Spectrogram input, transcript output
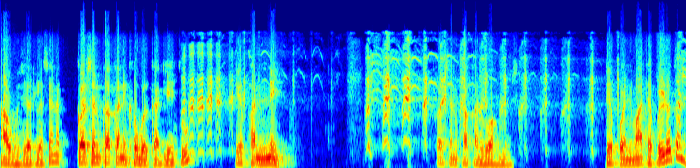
આવું છે એટલે છે ને, કરશન કાકાની ખબર કાઢીએ તું ફેફાન નહીં. કરશન કાકાને વહમું છે. ટેપોઈને માથે પડ્યો હતો ને?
